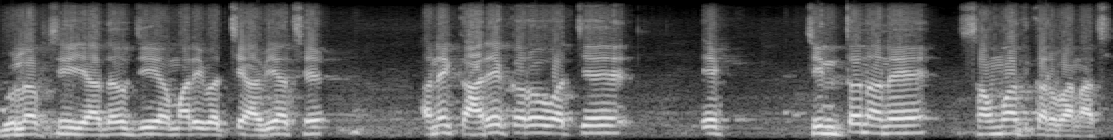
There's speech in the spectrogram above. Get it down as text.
ગુલાબસિંહ યાદવજી અમારી વચ્ચે આવ્યા છે અને કાર્યકરો વચ્ચે એક ચિંતન અને સંવાદ કરવાના છે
